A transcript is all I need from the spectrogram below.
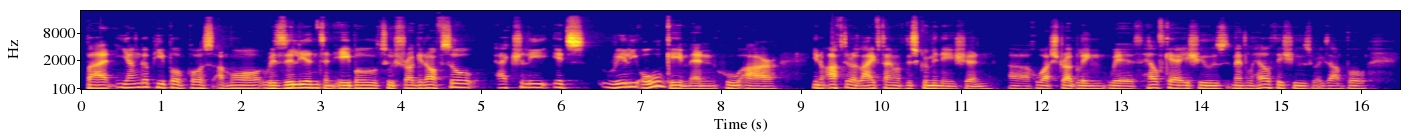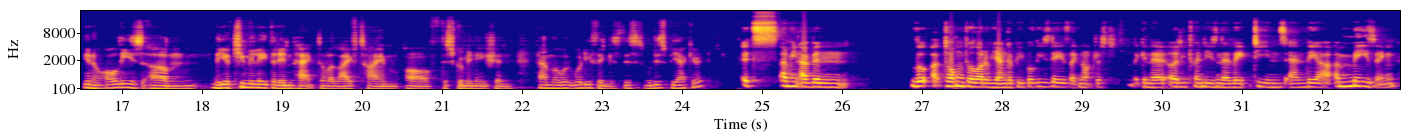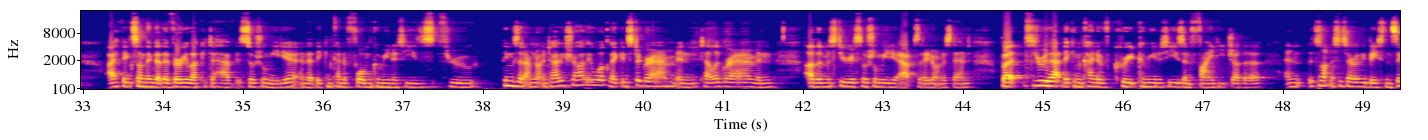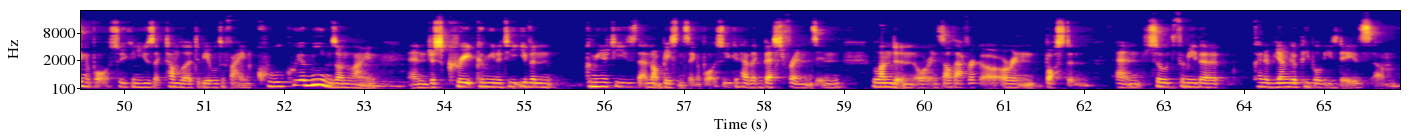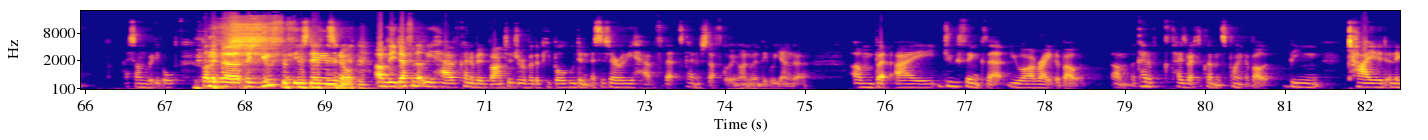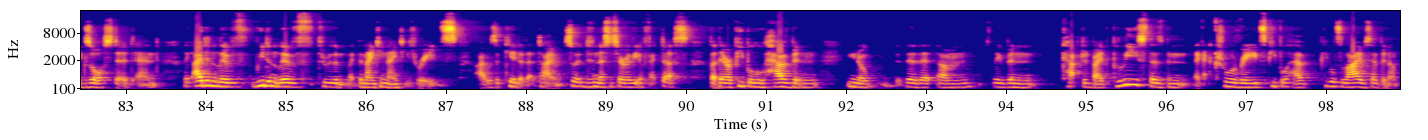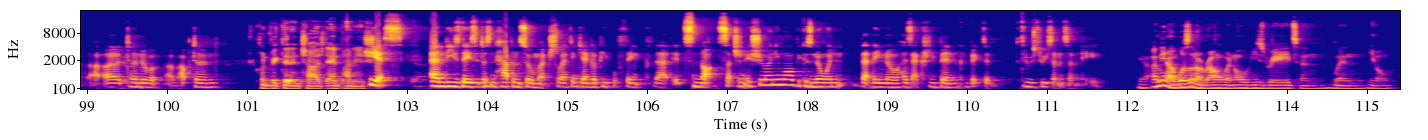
But younger people, of course, are more resilient and able to shrug it off. So actually, it's really old gay men who are, you know, after a lifetime of discrimination, uh, who are struggling with healthcare issues, mental health issues, for example, you know all these um, the accumulated impact of a lifetime of discrimination. Pamela, what, what do you think? Is this would this be accurate? It's, I mean, I've been uh, talking to a lot of younger people these days, like not just like in their early 20s and their late teens, and they are amazing. I think something that they're very lucky to have is social media and that they can kind of form communities through things that I'm not entirely sure how they work, like Instagram and Telegram and other mysterious social media apps that I don't understand. But through that, they can kind of create communities and find each other. And it's not necessarily based in Singapore. So you can use like Tumblr to be able to find cool queer memes online and just create community, even communities that are not based in Singapore. So you can have like best friends in London or in South Africa or in Boston. And so for me, the kind of younger people these days, um, I sound really old, but like the, the youth of these days, you know, um, they definitely have kind of an advantage over the people who didn't necessarily have that kind of stuff going on when they were younger. Um, but I do think that you are right about, um, it kind of ties back to Clement's point about being tired and exhausted. And like, I didn't live, we didn't live through the, like the 1990s raids. I was a kid at that time, so it didn't necessarily affect us. But there are people who have been, you know, that, that um, they've been captured by the police. There's been like actual raids. People have people's lives have been up, uh, turned over, uh, upturned. Convicted and charged and punished. Yes, and these days it doesn't happen so much. So I think younger people think that it's not such an issue anymore because no one that they know has actually been convicted through three seven seven A. Yeah, I mean, I wasn't around when all these raids and when you know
